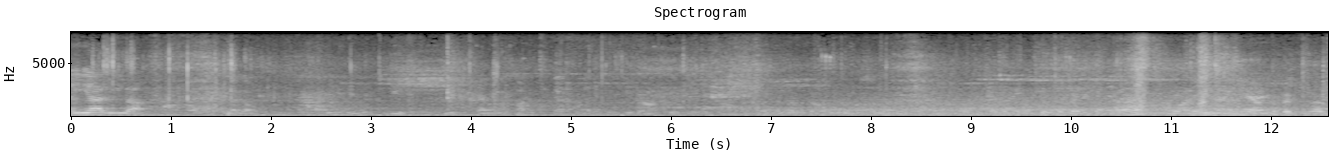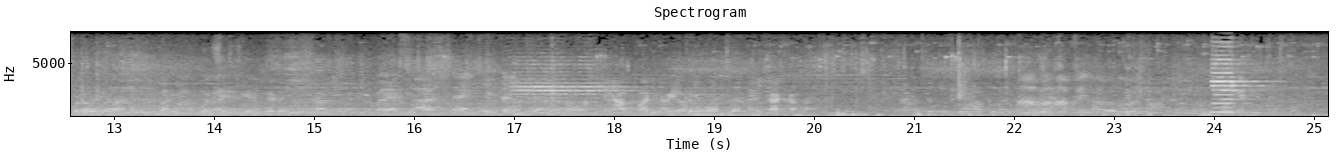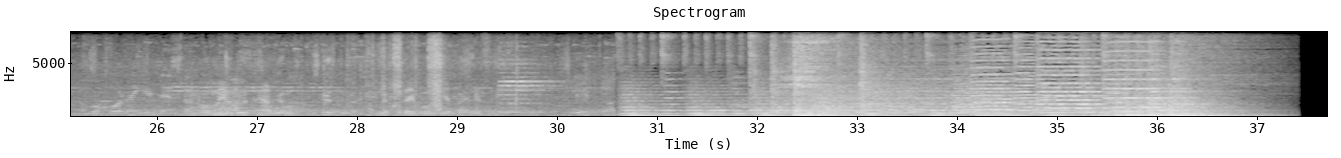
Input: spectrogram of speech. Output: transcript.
मैया रीवा। हाँ वहाँ पे तो वो बोल रहे हैं कि जैसा बोलने वाले आपने खुद ही बोल दिया पहले से?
